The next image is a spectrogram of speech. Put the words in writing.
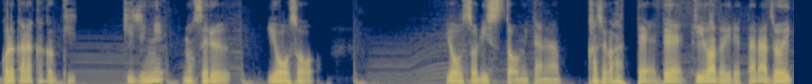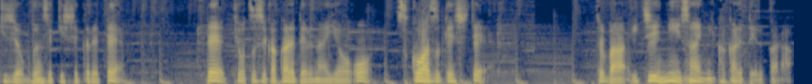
これから書く記事に載せる要素、要素リストみたいな箇所があって、で、キーワード入れたら上位記事を分析してくれて、で、共通して書かれてる内容をスコア付けして、例えば1位、2位、3位に書かれているから、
